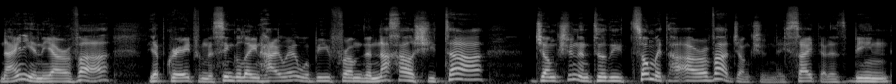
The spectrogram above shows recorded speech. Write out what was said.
90 in the Arava. The upgrade from the single lane highway will be from the Nachal Shita junction until the Tzomet Ha'arava junction, a site that has been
